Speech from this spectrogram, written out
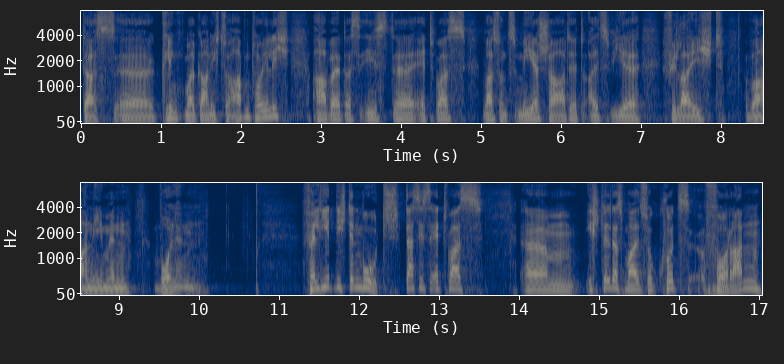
Das äh, klingt mal gar nicht so abenteuerlich, aber das ist äh, etwas, was uns mehr schadet, als wir vielleicht wahrnehmen wollen. Verliert nicht den Mut. Das ist etwas, ähm, ich stelle das mal so kurz voran.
